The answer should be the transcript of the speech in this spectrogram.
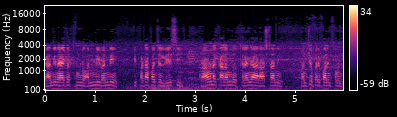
గాంధీ నాయకత్వంలో అన్ని ఇవన్నీ ఈ పటాపంచలు వేసి రానున్న కాలంలో తెలంగాణ రాష్ట్రాన్ని మంచిగా పరిపాలించమని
